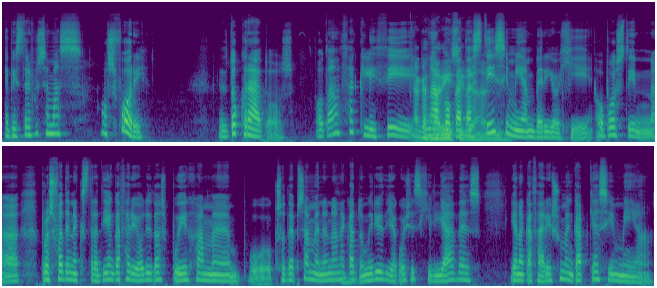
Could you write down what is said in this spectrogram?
επιστρέφουν σε μας ως φόροι. Δηλαδή το κράτος, όταν θα κληθεί να, να αποκαταστήσει δηλαδή. μια περιοχή, όπως την ε, πρόσφατη εκστρατεία καθαριότητας που είχαμε, που ξοδέψαμε έναν εκατομμύριο διακόσιες χιλιάδες για να καθαρίσουμε κάποια σημεία,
